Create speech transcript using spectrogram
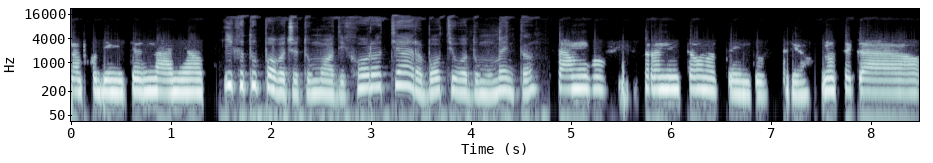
необходимите знания. И като повечето млади хора, тя е работила до момента само в хранителната индустрия. Но сега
